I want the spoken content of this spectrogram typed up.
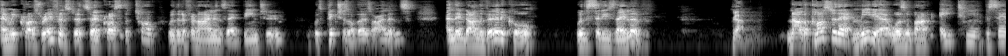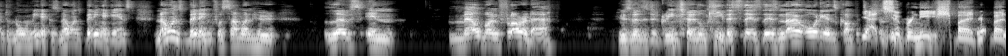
and we cross-referenced it. So across the top were the different islands they'd been to, with pictures of those islands, and then down the vertical were the cities they live. Yeah. Now, the cost of that media was about 18% of normal media because no one's bidding against, no one's bidding for someone who lives in Melbourne, Florida, who's visited Green Turtle Cay. There's, there's, there's no audience competition. Yeah, it's super niche, but but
